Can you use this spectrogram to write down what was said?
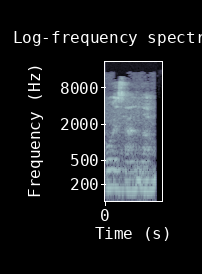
Boys I love.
